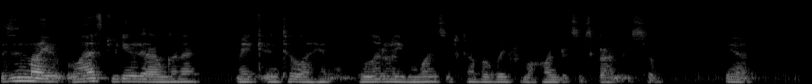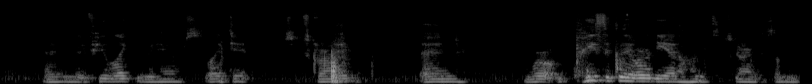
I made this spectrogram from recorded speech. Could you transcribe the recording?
this is my last video that I'm gonna make until I hit literally one subscriber away from a hundred subscribers. So yeah. And if you like the video, just like it, subscribe, and we're basically already at 100 subscribers. I'm,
